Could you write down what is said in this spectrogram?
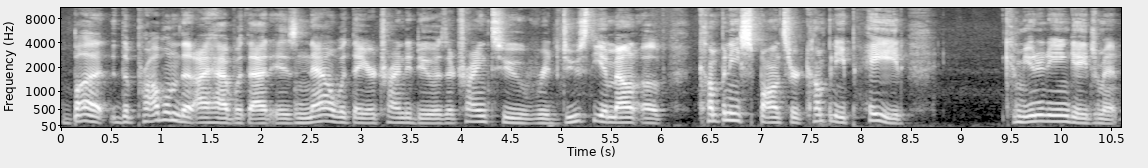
but the problem that I have with that is now what they are trying to do is they're trying to reduce the amount of company sponsored, company paid community engagement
